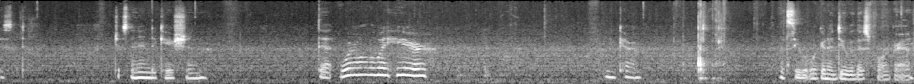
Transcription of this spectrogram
Just, just an indication that we're all the way here. Okay. Let's see what we're gonna do with this foreground.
